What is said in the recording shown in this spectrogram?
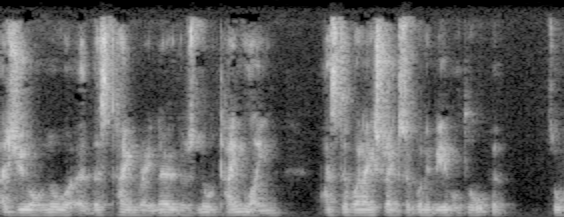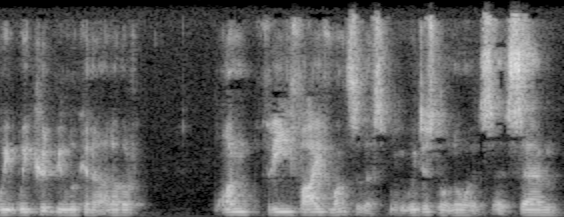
as you all know, at this time right now, there's no timeline as to when ice rinks are going to be able to open. So we, we could be looking at another one, three, five months of this. We, we just don't know. It's it's um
